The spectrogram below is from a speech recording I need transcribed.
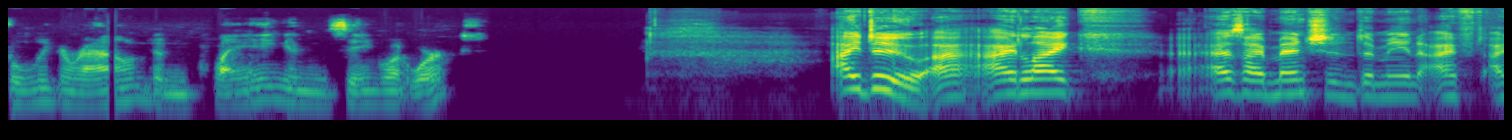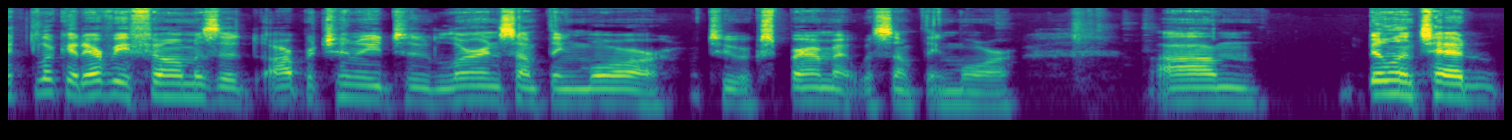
fooling around and playing and seeing what works? I do. I, I, like, as I mentioned, I mean, I, I look at every film as an opportunity to learn something more, to experiment with something more. Um, Bill and Ted,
